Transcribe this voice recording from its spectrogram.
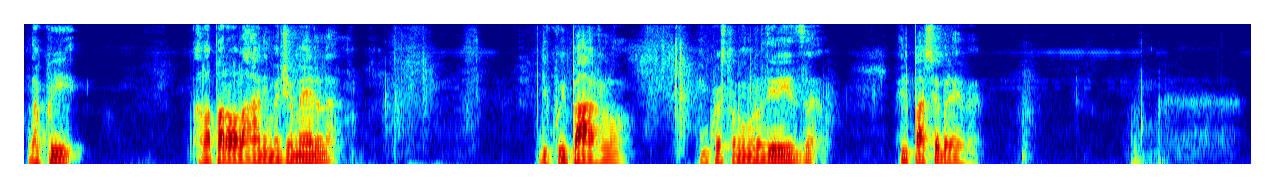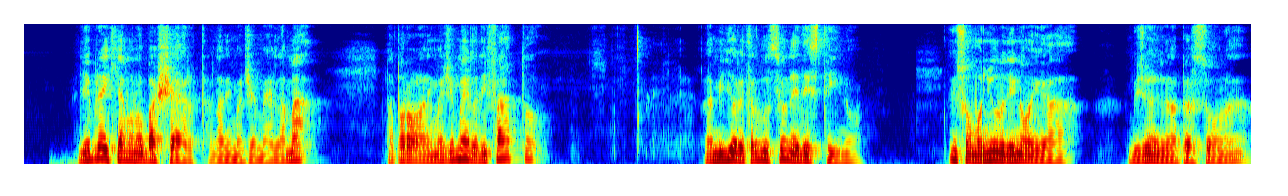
Da qui alla parola anima gemella, di cui parlo in questo numero di Rizza, il passo è breve. Gli ebrei chiamano Bashert l'anima gemella, ma la parola anima gemella di fatto la migliore traduzione è destino. Insomma, ognuno di noi ha bisogno di una persona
